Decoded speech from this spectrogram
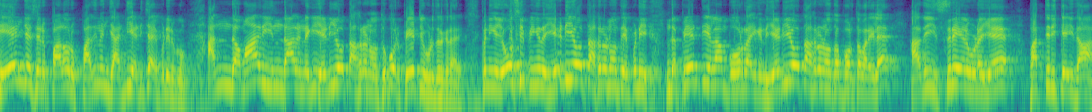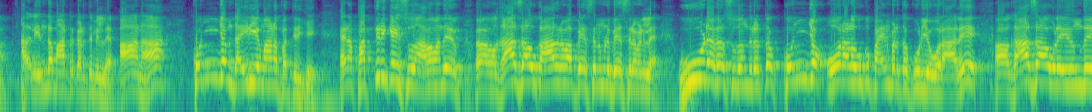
தேஞ்ச செருப்பால் ஒரு பதினஞ்சு அடி அடித்தா எப்படி இருக்கும்? அந்த மாதிரி இந்த ஆள் இன்னைக்கு எடியோ தகரனோத்துக்கு ஒரு பேட்டி கொடுத்துருக்கிறாரு. இப்போ நீங்கள் யோசிப்பீங்க இந்த எடியோ தகரனோத்தை எப்படி இந்த பேட்டியெல்லாம் போடுறாங்க? எடியோ தகரனோத்தை பொறுத்தவரையில அது இஸ்ரேலுடைய பத்திரிகை தான் அதில் எந்த மாற்று கருத்தும் இல்லை. ஆனால் கொஞ்சம் தைரியமான பத்திரிகை. ஏன்னா பத்திரிகை சு அவன் வந்து காசாவுக்கு ஆதரவாக பேசணும்னு பேசுகிறவன் இல்லை. ஊடக சுதந்திரத்தை கொஞ்சம் ஓரளவுக்கு பயன்படுத்தக்கூடிய ஒரு ஆள் காசாவில் இருந்து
